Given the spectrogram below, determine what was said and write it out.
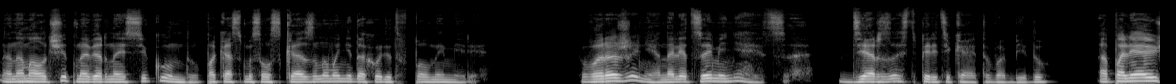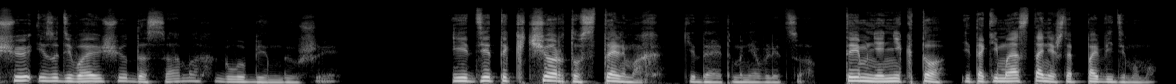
Она молчит, наверное, секунду, пока смысл сказанного не доходит в полной мере. Выражение на лице меняется. Дерзость перетекает в обиду, опаляющую и задевающую до самых глубин души. «Иди ты к черту, Стельмах!» кидает мне в лицо. «Ты мне никто, и таким и останешься, по-видимому.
